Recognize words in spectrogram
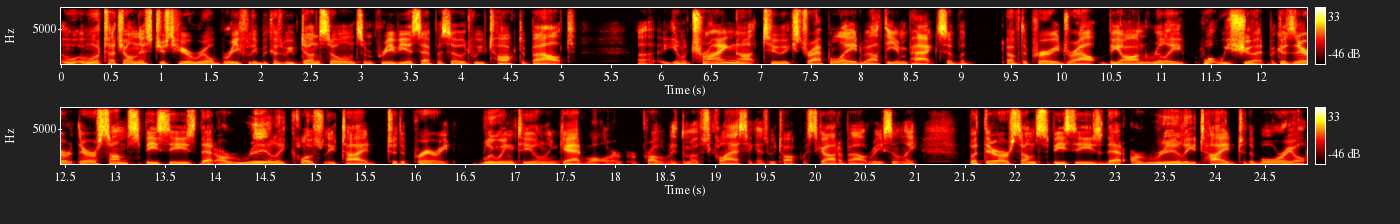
we'll touch on this just here real briefly because we've done so on some previous episodes. We've talked about uh, you know trying not to extrapolate about the impacts of a of the prairie drought beyond really what we should because there there are some species that are really closely tied to the prairie. Blue-winged teal and gadwall are, are probably the most classic, as we talked with Scott about recently. But there are some species that are really tied to the boreal.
